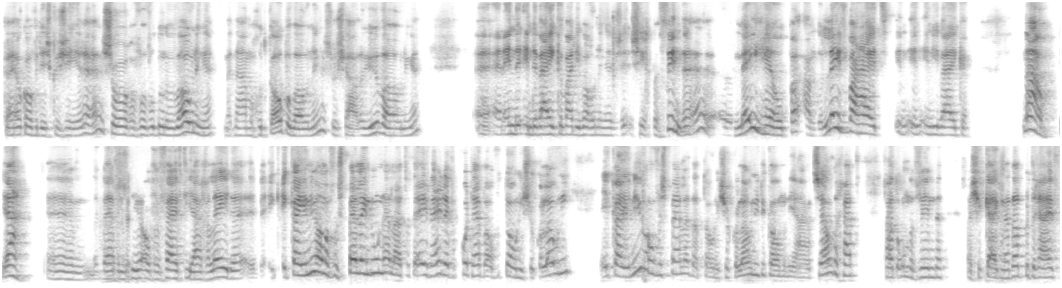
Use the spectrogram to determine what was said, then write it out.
kan je ook over discussiëren. Hè? Zorgen voor voldoende woningen, met name goedkope woningen, sociale huurwoningen. Eh, en in de, in de wijken waar die woningen zi- zich bevinden, hè, eh, meehelpen aan de leefbaarheid in, in, in die wijken. Nou ja, ehm, we hebben het nu over 15 jaar geleden. Ik, ik kan je nu al een voorspelling doen. Hè. Laten we het even, heel even kort hebben over Tony Chocoloni. Ik kan je nu al voorspellen dat Tony Chocoloni de komende jaren hetzelfde gaat, gaat ondervinden. Als je kijkt naar dat bedrijf,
